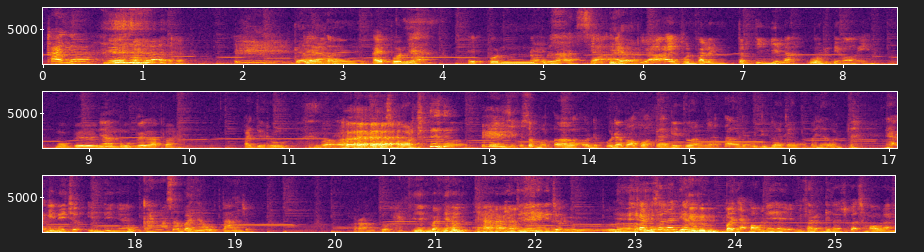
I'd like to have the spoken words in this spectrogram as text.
kaya kalau Ya. kayak iPhone-nya iPhone 16. ya, Iya. ya iPhone paling tertinggi lah Oh. Dia mauin Mobilnya mobil apa? Pajero Wah. sport eh, sebut eh, udah udah bawa kayak gituan nggak tahu dia di belakangnya banyak utang nggak gini cuk intinya Bukan masa banyak utang, Cuk. Orang tuanya yang banyak utang. intinya gini cuk kan misalnya dia kan banyak maunya ya. misalnya kita suka sama orang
